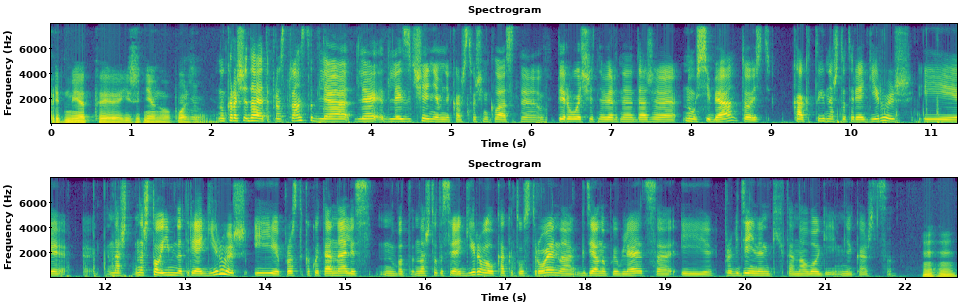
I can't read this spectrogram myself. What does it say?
предметы ежедневного пользования. Ну, короче, да, это пространство для, для, для изучения, мне кажется, очень классное. В первую очередь, наверное, даже, ну, себя, то есть как ты на что-то реагируешь и э, на, на что именно ты реагируешь, и просто какой-то анализ, вот на что ты среагировал, как это устроено, где оно появляется, и проведение, наверное, каких-то аналогий, мне кажется. Угу.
